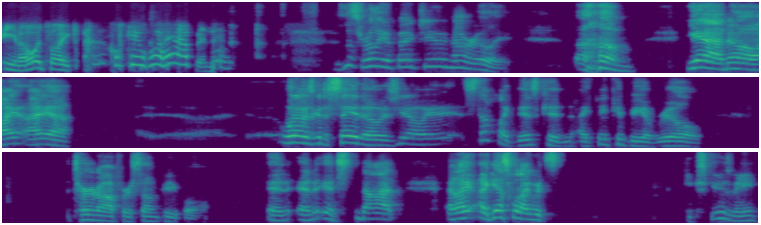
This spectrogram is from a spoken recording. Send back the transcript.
You know, it's like, okay, what happened? does this really affect you? Not really. Um, yeah, no, I, I, uh, what I was going to say though is, you know, stuff like this can, I think, could be a real turnoff for some people, and and it's not. And I, I guess what I would, excuse me,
